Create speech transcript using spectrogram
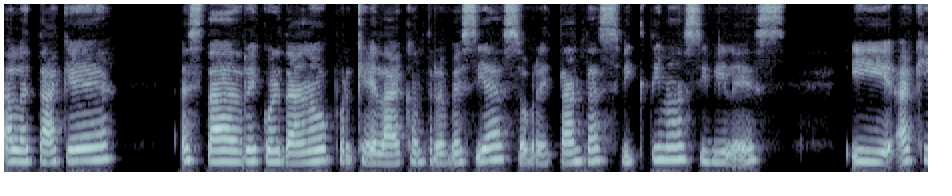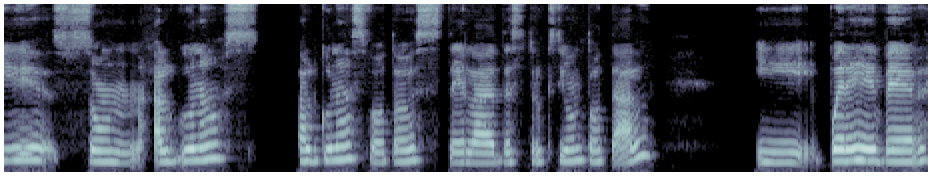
el ataque está recordando porque la controversia sobre tantas víctimas civiles. Y aquí son algunos, algunas fotos de la destrucción total. Y puede ver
